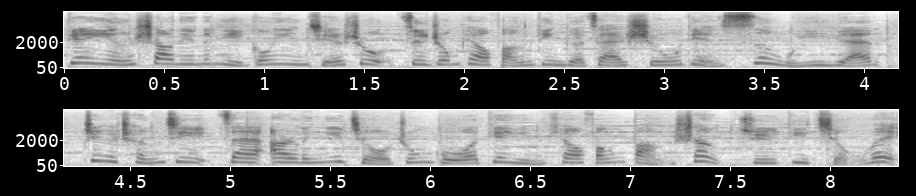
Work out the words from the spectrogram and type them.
电影《少年的你》公映结束，最终票房定格在十五点四五亿元。这个成绩在二零一九中国电影票房榜上居第九位，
